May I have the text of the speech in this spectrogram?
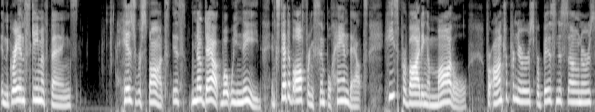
in the grand scheme of things, his response is no doubt what we need. Instead of offering simple handouts, he's providing a model for entrepreneurs, for business owners,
